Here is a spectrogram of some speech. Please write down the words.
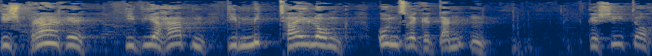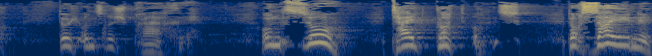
Die Sprache, die wir haben, die Mitteilung unserer Gedanken, geschieht doch durch unsere Sprache. Und so teilt Gott uns doch seine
